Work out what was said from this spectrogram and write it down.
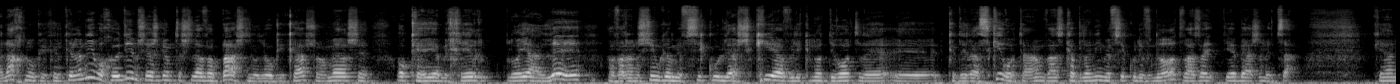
אנחנו ככלכלנים, אנחנו יודעים שיש גם את השלב הבא של הלוגיקה, שאומר שאוקיי, המחיר לא יעלה, אבל אנשים גם יפסיקו להשקיע ולקנות דירות ל, אה, כדי להשכיר אותם, ואז קבלנים יפסיקו לבנות, ואז תהיה בעיה של היצע. כן?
